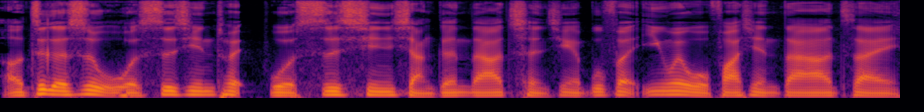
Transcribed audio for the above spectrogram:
呃，这个是我私心推，我私心想跟大家澄清的部分，因为我发现大家在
